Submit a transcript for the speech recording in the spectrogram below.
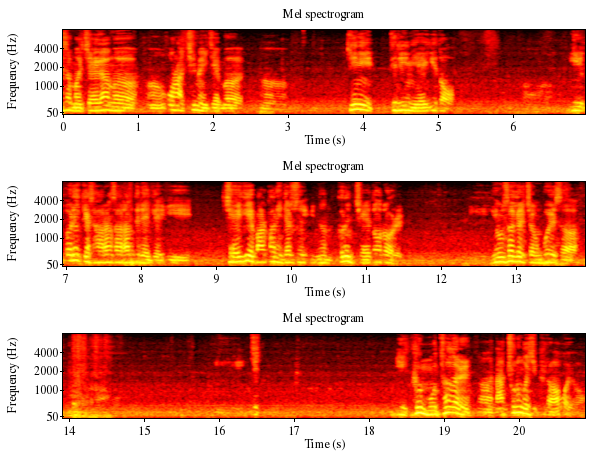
그래서 뭐 제가 뭐 어, 오늘 아침에 이제 뭐 어, 기니 드린 얘기도 어, 이 어렵게 사는 사람들에게 이 재기의 발판이 될 수 있는 그런 제도를 이 윤석열 정부에서 어, 이, 이제 이 그 무턱을 어, 낮추는 것이 필요하고요.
